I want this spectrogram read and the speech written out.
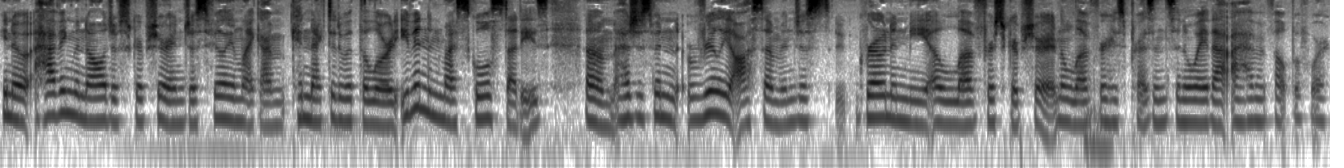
you know, having the knowledge of Scripture and just feeling like I'm connected with the Lord, even in my school studies, um, has just been really awesome and just grown in me a love for Scripture and a love for His presence in a way that I haven't felt before.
